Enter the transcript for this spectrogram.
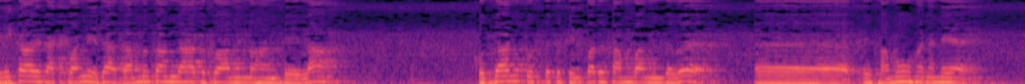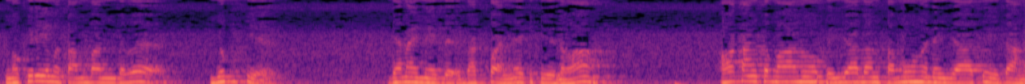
ඒකාවේ දක්වන්නේ එදා ධම්මසංඝාක ස්වාමීන් වහන්සේලා කුද්ධානුකුද්දක සිල්පද සම්බන්ධව ඒ සමෝහනණය නොකිරීම සම්බන්ධව යුක්තිය ගැනයි නේද දක්වන්නේ. ඒක කියනවා ආකාංකමානෝ පෙය්‍යාලං සමෝහනයාති ඉදං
